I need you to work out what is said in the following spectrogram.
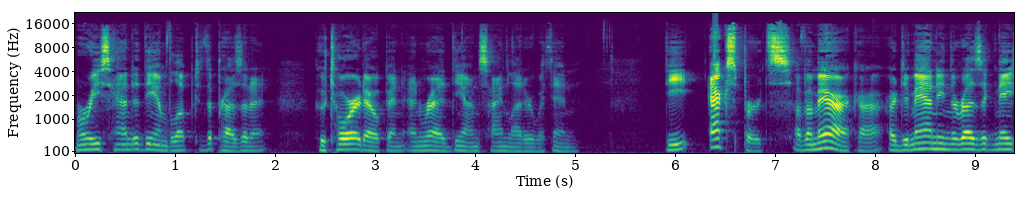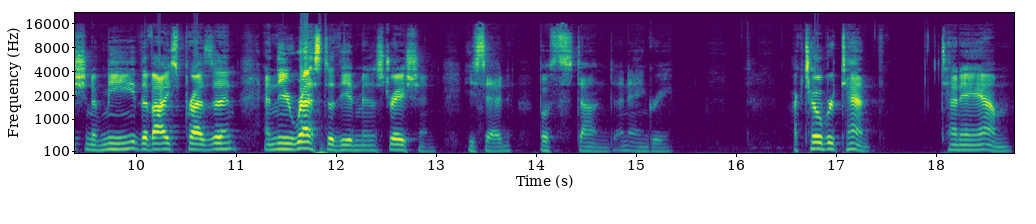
Maurice handed the envelope to the President, who tore it open and read the unsigned letter within. The experts of America are demanding the resignation of me, the Vice President, and the rest of the administration, he said, both stunned and angry. October 10th, 10 a.m.,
